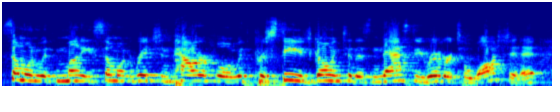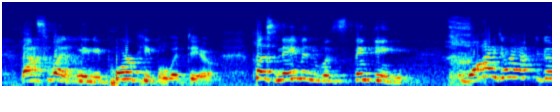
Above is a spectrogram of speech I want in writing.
someone with money, someone rich and powerful with prestige going to this nasty river to wash in it. That's what maybe poor people would do. Plus, Naaman was thinking, why do I have to go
